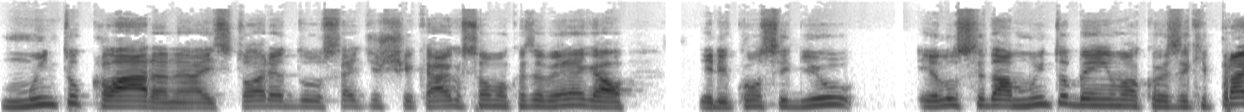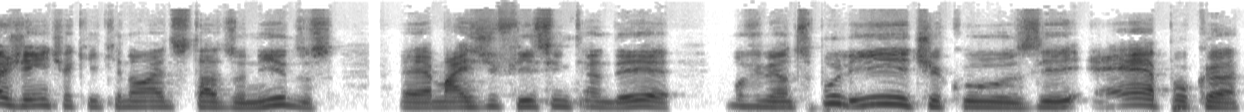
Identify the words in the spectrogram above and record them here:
muito clara, né? A história do site de Chicago, isso é uma coisa bem legal. Ele conseguiu elucidar muito bem uma coisa que pra gente aqui que não é dos Estados Unidos é mais difícil entender, movimentos políticos e época.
